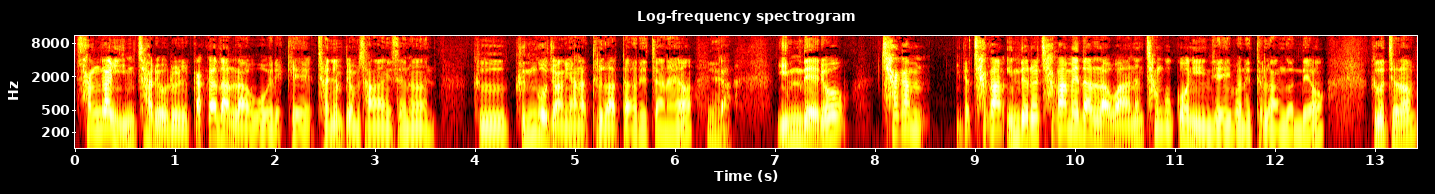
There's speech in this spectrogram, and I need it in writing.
상가 임차료를 깎아달라고 이렇게 전염병 상황에서는 그 근고 조항이 하나 들어갔다 그랬잖아요. 예. 그러니까 임대료 차감 그러니까 차감 임대료를 차감해 달라고 하는 청구권이 이제 이번에 들어간 건데요. 그것처럼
